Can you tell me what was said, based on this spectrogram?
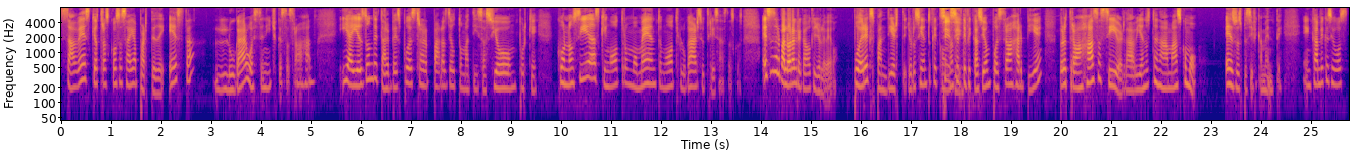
sabes qué otras cosas hay aparte de esta lugar o este nicho que estás trabajando. Y ahí es donde tal vez puedes traer paras de automatización, porque conocías que en otro momento, en otro lugar se utilizan estas cosas. Ese es el valor agregado que yo le veo. Poder expandirte. Yo lo siento que con una certificación puedes trabajar bien, pero trabajas así, ¿verdad? Viéndote nada más como eso específicamente. En cambio que si vos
